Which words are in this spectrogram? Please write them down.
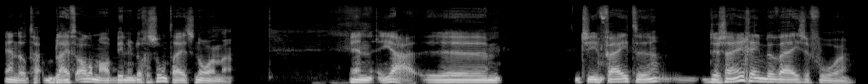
En dat blijft allemaal binnen de gezondheidsnormen. En ja, eh, dus in feite, er zijn geen bewijzen voor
